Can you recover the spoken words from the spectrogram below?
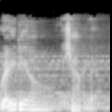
Radio Cabinet.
